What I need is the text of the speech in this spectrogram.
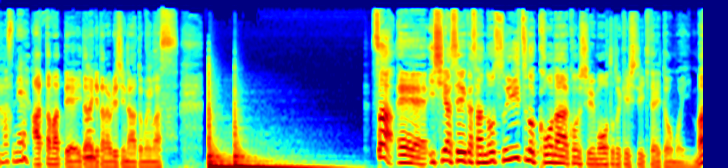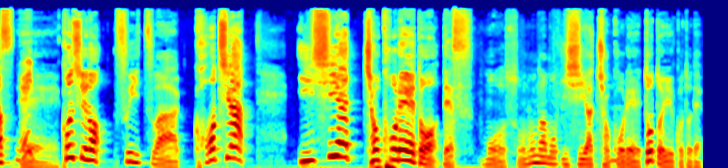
ますね。温まっていただけたら嬉しいなと思います。さあ、えー、石谷製菓さんのスイーツのコーナー、今週もお届けしていきたいと思います。えー、今週のスイーツはこちら石屋チョコレートです。もうその名も石屋チョコレートということで、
